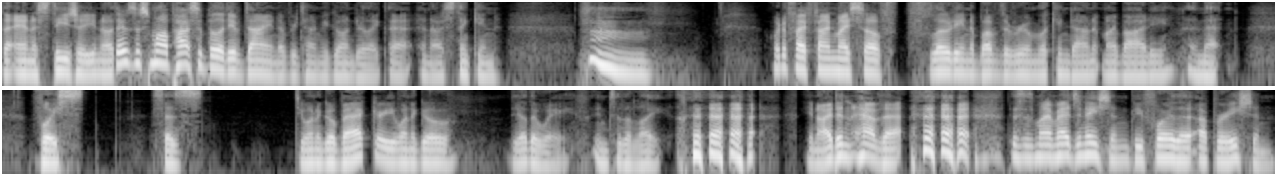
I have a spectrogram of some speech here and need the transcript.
the anesthesia, you know, there's a small possibility of dying every time you go under like that. And I was thinking, hmm, what if I find myself floating above the room looking down at my body and that voice says, Do you want to go back or you want to go the other way into the light? you know, I didn't have that. this is my imagination before the operation.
